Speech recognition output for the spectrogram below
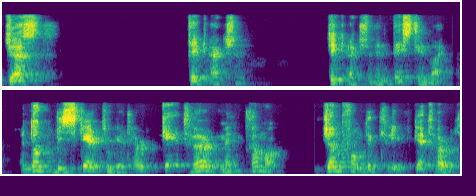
Just take action. Take action and test in life. And don't be scared to get hurt. Get hurt, man. Come on. Jump from the cliff. Get hurt.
